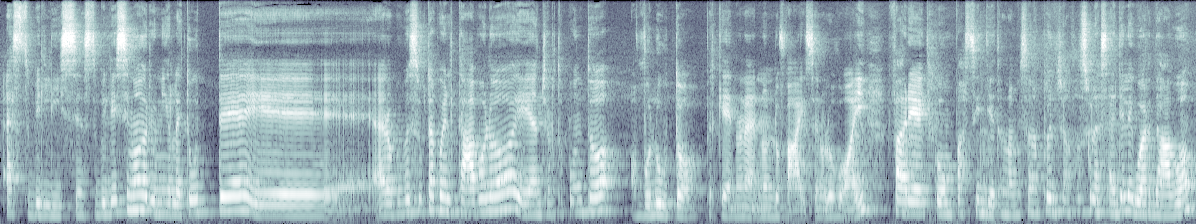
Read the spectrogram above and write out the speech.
È stato bellissimo, è stato bellissimo riunirle tutte e ero proprio seduta a quel tavolo e a un certo punto ho voluto, perché non, è, non lo fai se non lo vuoi, fare tipo un passo indietro, no? mi sono appoggiata sulla sedia e le guardavo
